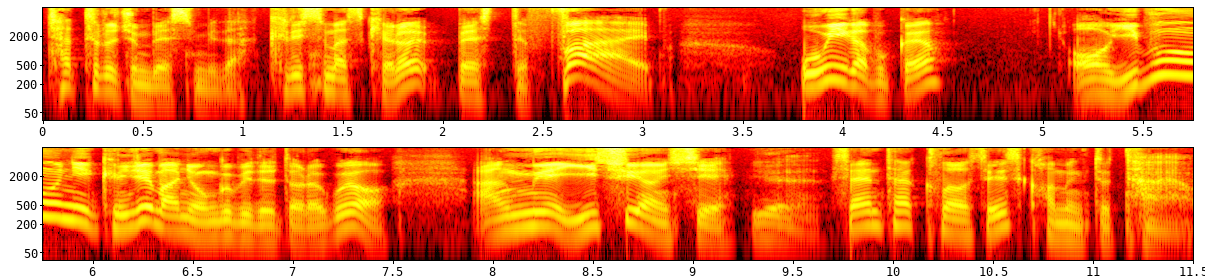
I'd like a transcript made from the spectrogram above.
차트로 준비했습니다. 크리스마스 캐럴 베스트 5. 5위 가볼까요? 어, 이분이 굉장히 많이 언급이 되더라고요. 악뮤의 이수연 씨. 예. Santa Claus is coming to town.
